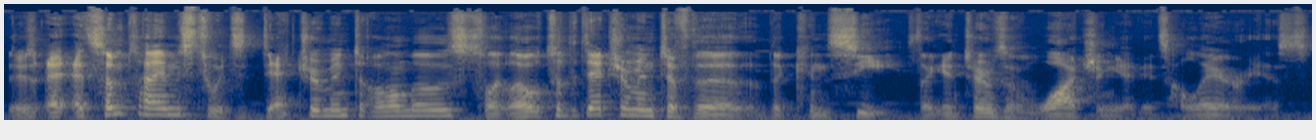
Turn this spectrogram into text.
There's and sometimes to its detriment, almost like well, to the detriment of the the conceit. Like in terms of watching it, it's hilarious.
